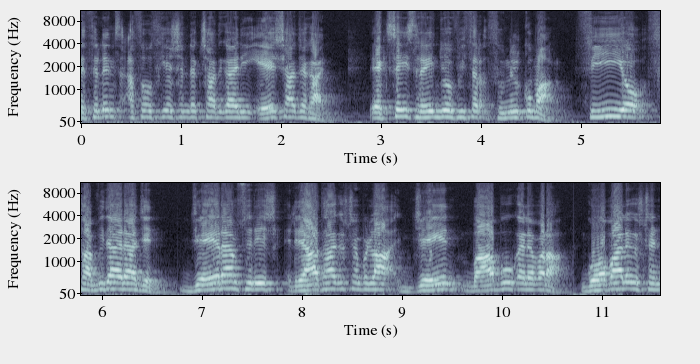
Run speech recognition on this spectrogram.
residents association രക്ഷാധികാരി A Shajahan excise range officer Sunilkumar CEO Savitha Rajan Jayaram Suresh Radhakrishnapillai Jayan Babu Kalavara Gopalakrishnan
